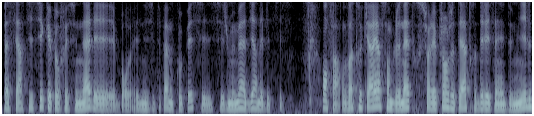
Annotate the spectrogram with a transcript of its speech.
passé artistique et professionnel, et bon, n'hésitez pas à me couper si, je me mets à dire des bêtises. Enfin, votre carrière semble naître sur les planches de théâtre dès les années 2000.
